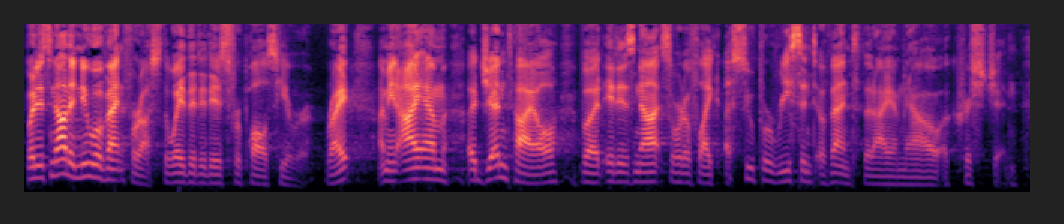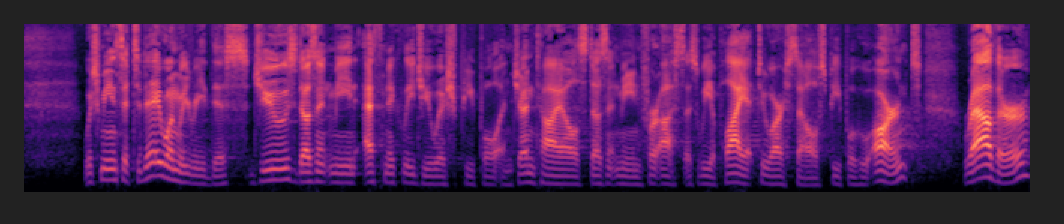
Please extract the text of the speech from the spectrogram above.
But it's not a new event for us the way that it is for Paul's hearer, right? I mean, I am a Gentile, but it is not sort of like a super recent event that I am now a Christian which means that today when we read this, Jews doesn't mean ethnically Jewish people, and Gentiles doesn't mean for us, as we apply it to ourselves, people who aren't. Rather,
